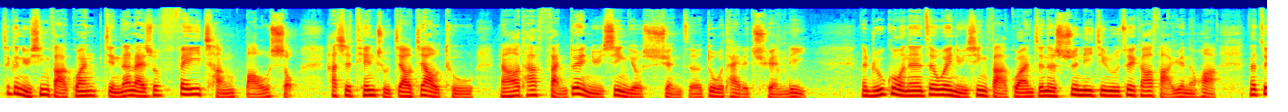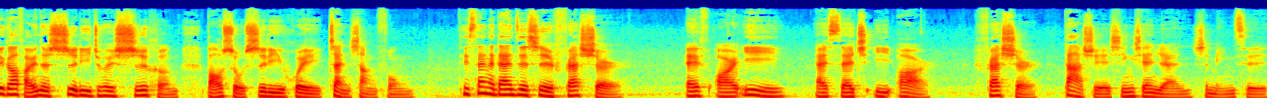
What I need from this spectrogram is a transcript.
这个女性法官简单来说非常保守，她是天主教教徒，然后她反对女性有选择堕胎的权利。那如果呢，这位女性法官真的顺利进入最高法院的话，那最高法院的势力就会失衡，保守势力会占上风。第三个单字是 Fresher，F R E S H E R fresher 大学新鲜人是名词，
